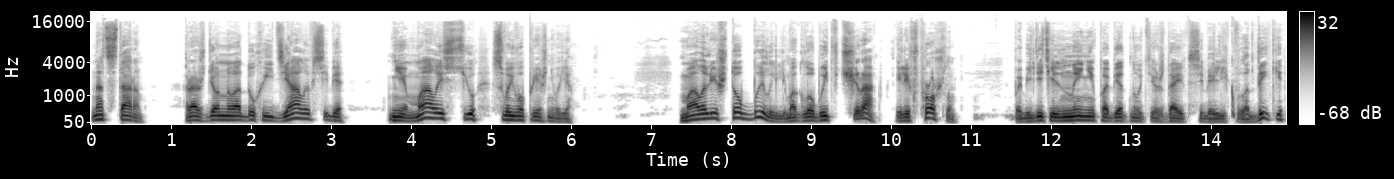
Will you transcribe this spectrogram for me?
над старым, рожденного от духа идеала в себе, не малостью своего прежнего «я». Мало ли что было или могло быть вчера или в прошлом, Победитель ныне победно утверждает в себе лик владыки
